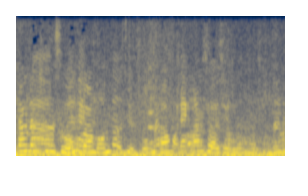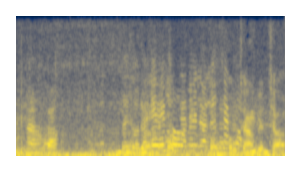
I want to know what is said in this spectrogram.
đang đang xuống vâng bốn giờ chuyển xuống có bọn em đang chờ chuyển xuống vâng đây rồi đấy không Khẩu trang viện trợ.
